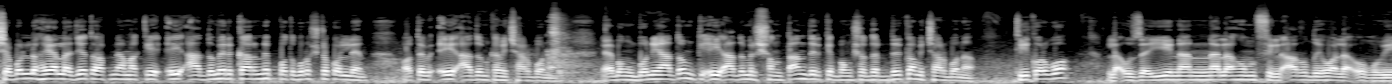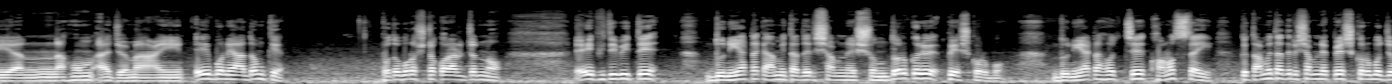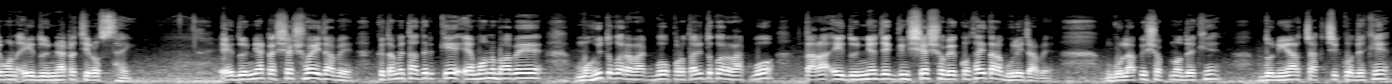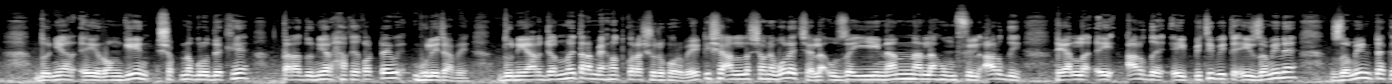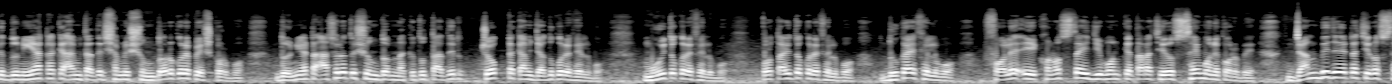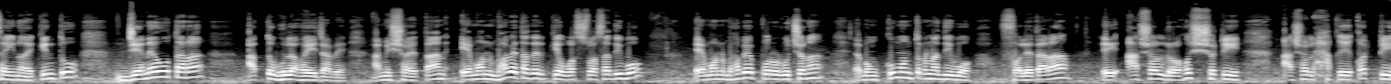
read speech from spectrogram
সে বলল, হে আল্লাহ, যেহেতু আপনি আমাকে এই আদমের কারণে পথভ্রষ্ট করলেন, অতএব এই আদমকে আমি ছাড়বো না এবং বনি আদমকে, এই আদমের সন্তানদেরকে, বংশধরদেরকে আমি ছাড়বো না। কী করব? লাউজাইনান্নালাহুম ফিল আরদি আজমাইন এই বনি আদমকে পথভ্রষ্ট করার জন্য এই পৃথিবীতে দুনিয়াটাকে আমি তাদের সামনে সুন্দর করে পেশ করব। দুনিয়াটা হচ্ছে ক্ষণস্থায়ী, কিন্তু আমি তাদের সামনে পেশ করব যেমন এই দুনিয়াটা চিরস্থায়ী এই দুনিয়াটা শেষ হয়ে যাবে। কিন্তু আমি তাদেরকে এমনভাবে মোহিত করে রাখব, প্রতারিত করে রাখব, তারা এই দুনিয়া যে একদিন শেষ হবে কোথায় তারা ভুলে যাবে। গোলাপি স্বপ্ন দেখে, দুনিয়ার চাকচিক্য দেখে, দুনিয়ার এই রঙিন স্বপ্নগুলো দেখে তারা দুনিয়ার হাকিকতটাই ভুলে যাবে। দুনিয়ার জন্যই তারা মেহনত করা শুরু করবে। এটি সে আল্লাহর সামনে বলেছে লাহুম ফিল আরদি। হে আল্লাহ, এই আর্দে, এই পৃথিবীতে, এই জমিনে, জমিনটাকে, দুনিয়াটাকে আমি তাদের সামনে সুন্দর করে পেশ করব। দুনিয়াটা আসলে তো সুন্দর না কিন্তু তাদের চোখটাকে আমি জাদু করে ফেলব, মোহিত করে ফেলব, প্রতারিত করে ফেলব, ধুকায় ফেলব। ফলে এই ক্ষণস্থায়ী জীবনকে তারা চিরস্থায়ী মনে করবে। জানবে যে এটা চিরস্থায়ী নয়, কিন্তু জেনেও তারা আত্মভুলা হয়ে যাবে। আমি শয়তান এমনভাবে তাদেরকে ওয়াসওয়াসা দিব এমনভাবে প্ররোচনা এবং কুমন্ত্রণা দিব, ফলে তারা এই আসল রহস্যটি, আসল হাকিকতটি,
